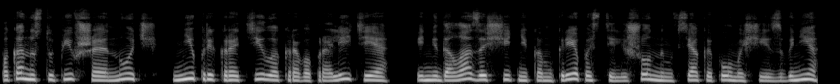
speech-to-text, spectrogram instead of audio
пока наступившая ночь не прекратила кровопролитие и не дала защитникам крепости, лишенным всякой помощи извне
